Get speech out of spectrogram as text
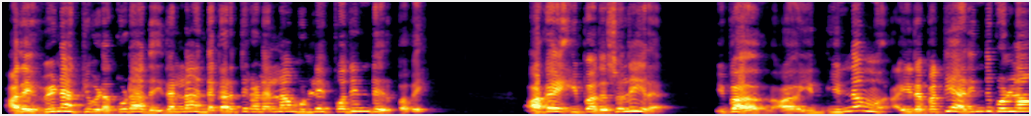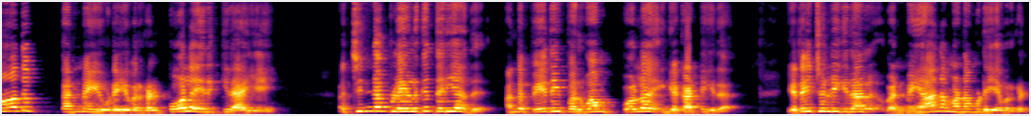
அதை வீணாக்கி விடக்கூடாது இதெல்லாம் இந்த கருத்துக்கள் எல்லாம் உள்ளே பொதிந்து இருப்பவை. ஆக இப்ப அதை சொல்லுகிற இப்ப இன்னும் இதை பத்தி அறிந்து கொள்ளாத தன்மை உடையவர்கள் போல இருக்கிறாயே. சின்ன பிள்ளைகளுக்கு தெரியாது. அந்த பேதை பருவம் போல இங்க காட்டுகிறார் எதை சொல்லுகிறார்? வன்மையான மனமுடையவர்கள்.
